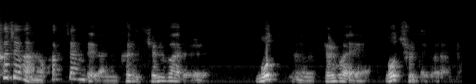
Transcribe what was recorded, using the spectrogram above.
커져가는 확장돼가는 그런 결과를 못, 어, 결과에 노출되거든요.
